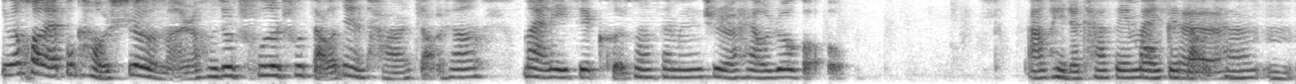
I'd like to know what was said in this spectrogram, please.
因为后来不考试了嘛，然后就出了出早点摊儿，早上卖了一些可颂三明治，还有热狗，搭配着咖啡卖一些早餐。嗯，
